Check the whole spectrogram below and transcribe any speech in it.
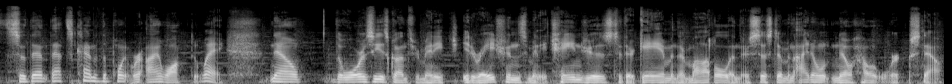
So then that's kind of the point where I walked away. Now, the War Z has gone through many iterations, many changes to their game and their model and their system, and I don't know how it works now.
